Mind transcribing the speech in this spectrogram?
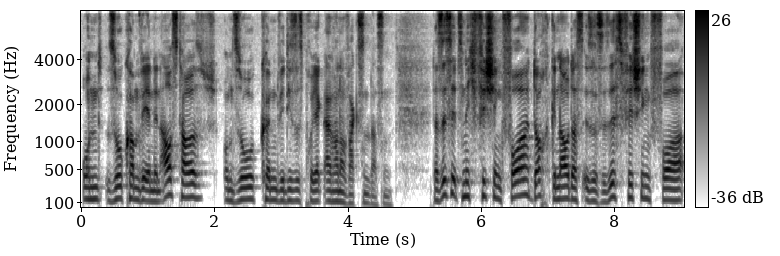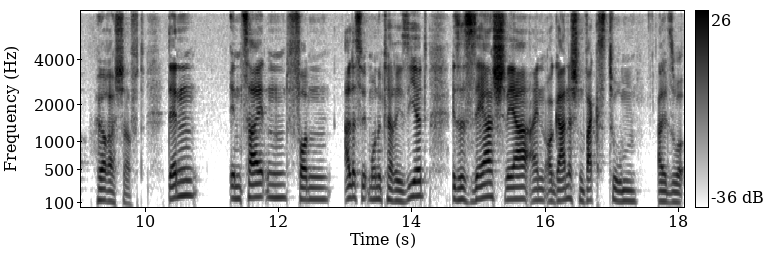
und so kommen wir in den Austausch und so können wir dieses Projekt einfach noch wachsen lassen. Das ist jetzt nicht Phishing vor, doch genau das ist es. Es ist Phishing vor Hörerschaft. Denn in Zeiten von alles wird monetarisiert, ist es sehr schwer, einen organischen Wachstum also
